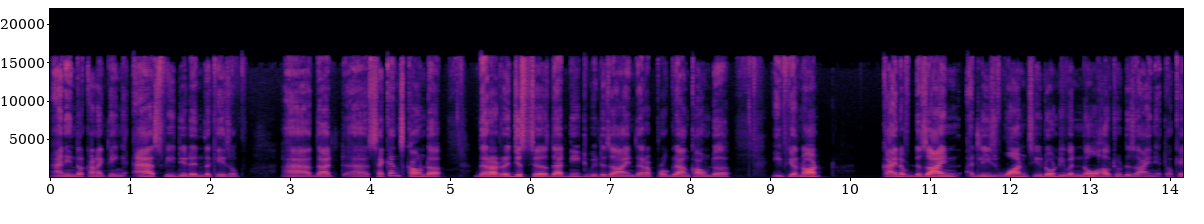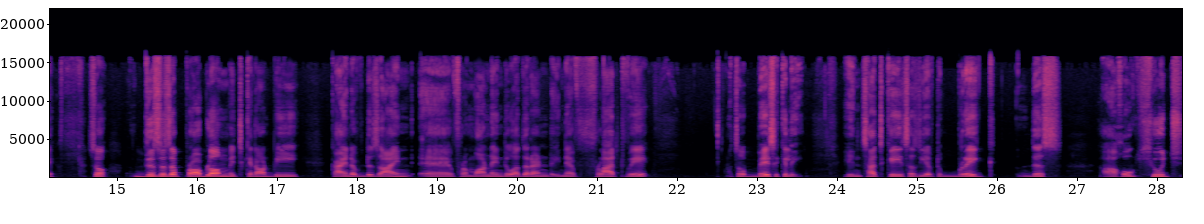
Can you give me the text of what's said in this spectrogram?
and interconnecting as we did in the case of uh, that uh, seconds counter there are registers that need to be designed there are program counter if you are not kind of designed at least once you do not even know how to design it okay. So this is a problem which cannot be kind of design uh, from one end to other end in a flat way. So basically in such cases you have to break this a whole huge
